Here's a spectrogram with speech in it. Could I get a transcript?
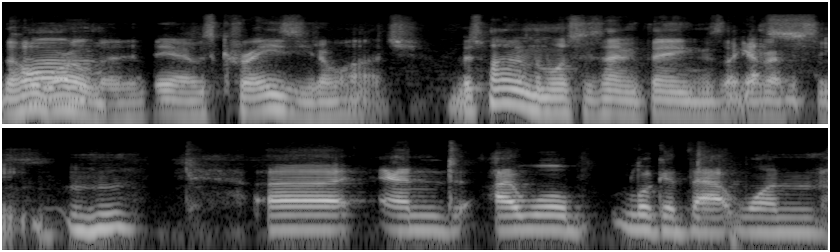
The whole world Um, did. Yeah, it was crazy to watch. It was probably one of the most exciting things like I've ever Yes. seen. hmm Uh, and I will look at that one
